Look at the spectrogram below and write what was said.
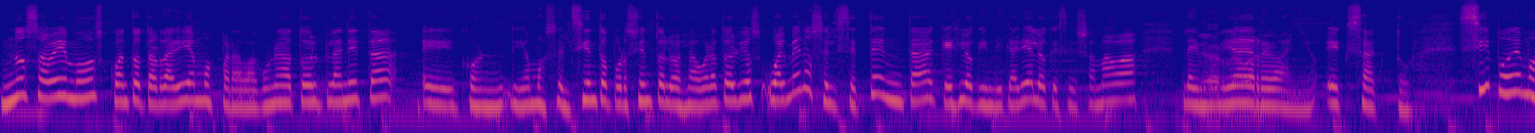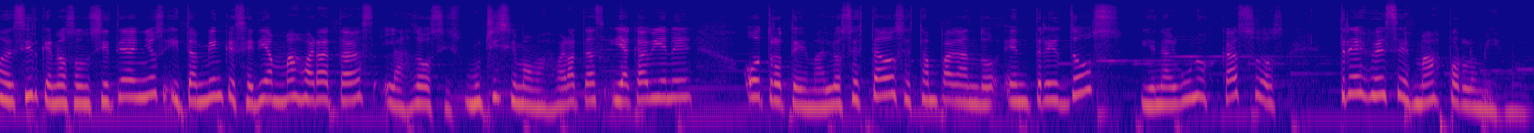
No sabemos cuánto tardaríamos para vacunar a todo el planeta eh, con, digamos, el 100% de los laboratorios, o al menos el 70%, que es lo que indicaría lo que se llamaba la inmunidad de rebaño. Exacto. Sí podemos decir que no son 7 años y también que serían más baratas las dosis, muchísimo más baratas. Y acá viene otro tema. Los estados están pagando entre 2 y en algunos casos tres veces más por lo mismo.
